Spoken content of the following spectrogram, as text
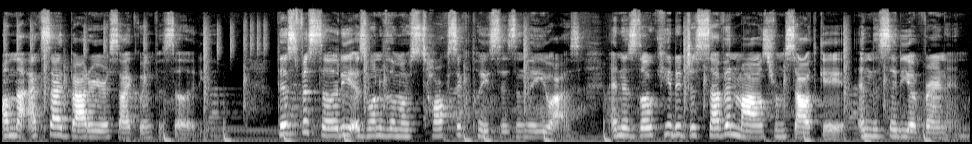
on the Exide Battery Recycling Facility. This facility is one of the most toxic places in the US and is located just 7 miles from South Gate in the city of Vernon.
